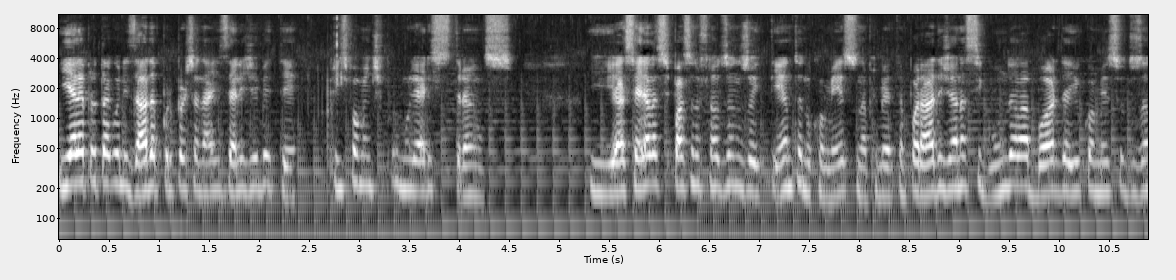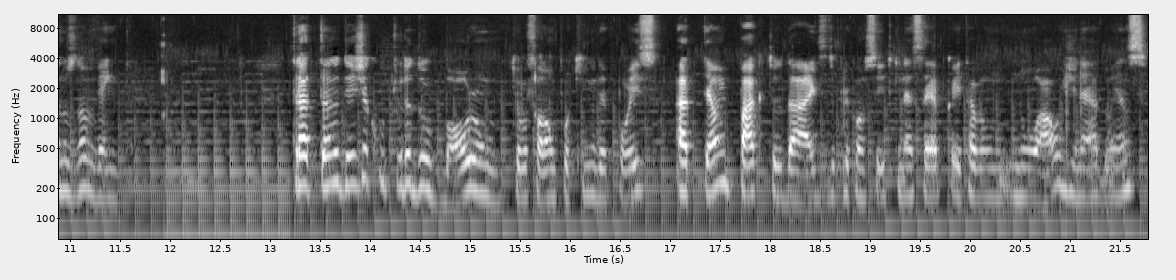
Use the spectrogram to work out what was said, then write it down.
e ela é protagonizada por personagens LGBT, principalmente por mulheres trans. E a série ela se passa no final dos anos 80, no começo, na primeira temporada, e já na segunda ela aborda aí o começo dos anos 90 tratando desde a cultura do ballroom, que eu vou falar um pouquinho depois, até o impacto da AIDS, do preconceito que nessa época estava no auge, né, a doença.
